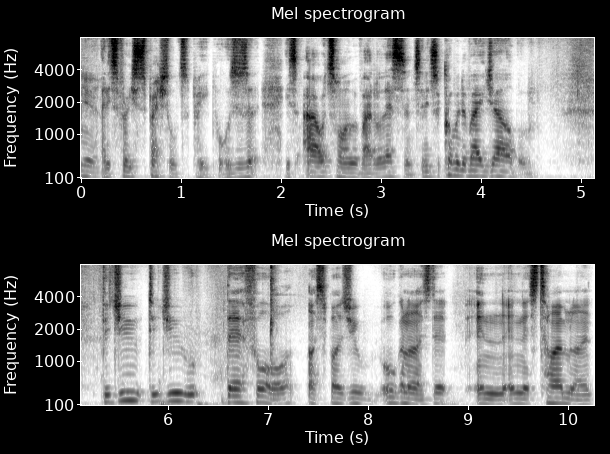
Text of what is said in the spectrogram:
Yeah. And it's very special to people. It's, it's our time of adolescence. And it's a coming of age album. Did you did you therefore? I suppose you organised it in in this timeline.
